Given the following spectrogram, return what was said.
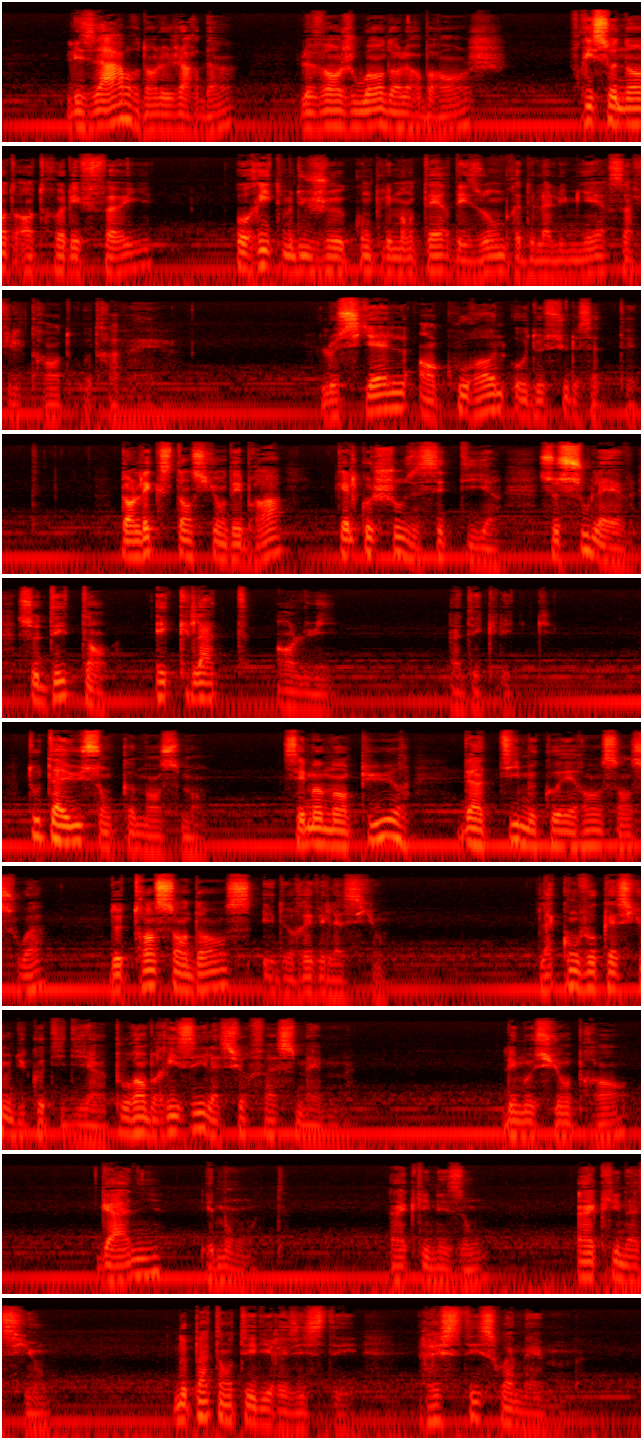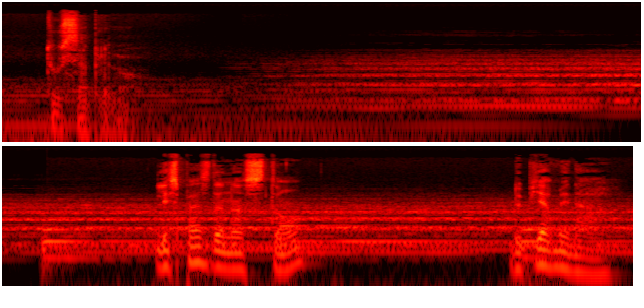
les arbres dans le jardin, le vent jouant dans leurs branches, frissonnant entre les feuilles, au rythme du jeu complémentaire des ombres et de la lumière s'infiltrant au travers. Le ciel en couronne au-dessus de sa tête. Dans l'extension des bras, quelque chose s'étire, se soulève, se détend, éclate en lui. Un déclic. Tout a eu son commencement. Ces moments purs d'intime cohérence en soi, de transcendance et de révélation. La convocation du quotidien pour en briser la surface même. L'émotion prend, gagne et monte. Inclinaison, inclination. Ne pas tenter d'y résister, rester soi-même, tout simplement. L'espace d'un instant de Pierre Ménard.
